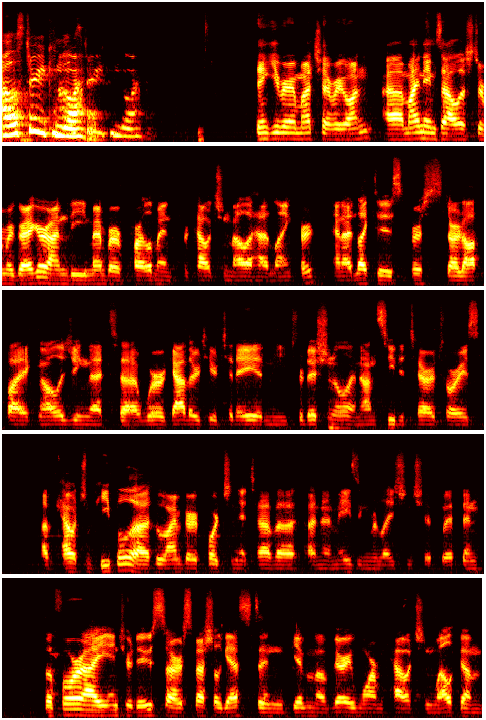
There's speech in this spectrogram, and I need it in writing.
Alistair, you can go ahead. Thank you very much, everyone. Uh, my name is Alistair MacGregor. I'm the Member of Parliament for Cowichan Malahat Langford. And I'd like to first start off by acknowledging that uh, we're gathered here today in the traditional and unceded territories of Cowichan people, uh, who I'm very fortunate to have a, an amazing relationship with. And before I introduce our special guest and give him a very warm Cowichan welcome,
